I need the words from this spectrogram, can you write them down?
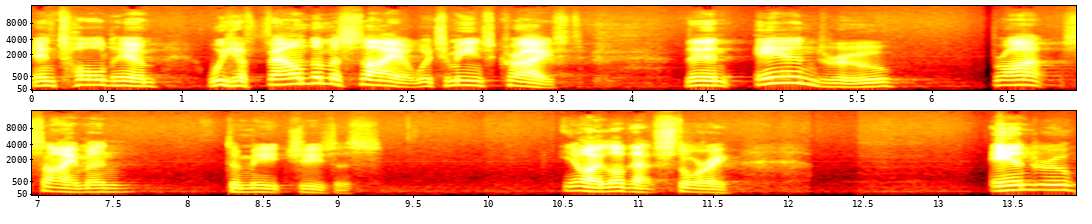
and told him, We have found the Messiah, which means Christ. Then Andrew brought Simon to meet Jesus. You know, I love that story. Andrew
